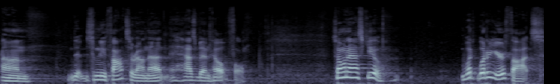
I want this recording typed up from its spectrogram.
um, some new thoughts around that has been helpful. So I want to ask you, what, what are your thoughts?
